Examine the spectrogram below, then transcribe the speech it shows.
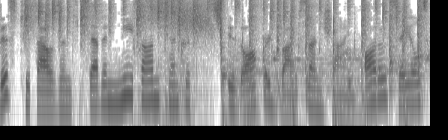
This 2007 Nissan Sentra is offered by Sunshine Auto Sales.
